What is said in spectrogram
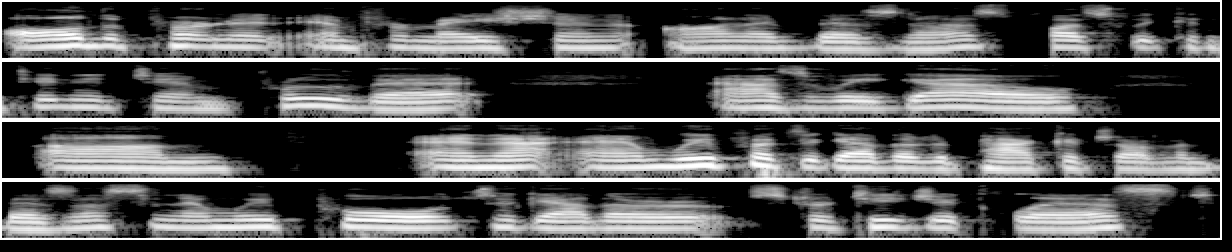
all the pertinent information on a business. Plus, we continue to improve it as we go. Um, and and we put together the package on the business, and then we pull together strategic list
